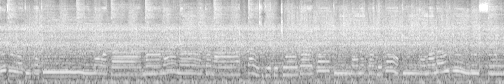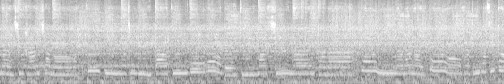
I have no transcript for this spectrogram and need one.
今渦巻く僕の頭の中は大好きてちょうだい僕の中で僕を笑うふるせない支配者の首をちぎりたくてもできはしないからかわ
